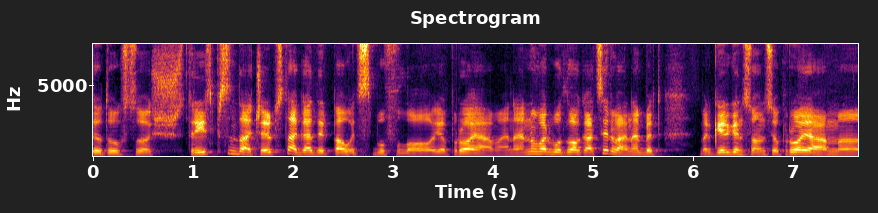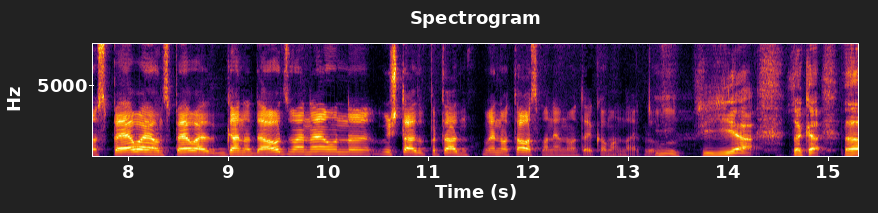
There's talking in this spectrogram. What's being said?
2013. un 2014. gada ir palicis Buffalo joprojām. Nu, varbūt vēl kāds ir, vai ne? Bet Bet Girgensons joprojām uh, spēlē un spēlē gana daudz, vai ne? Un uh, viņš tādu par tādu vienu no talismaniem noteikti komandai kļūst. Mm, jā, tā kā uh,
